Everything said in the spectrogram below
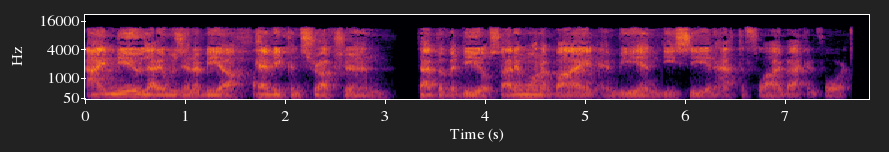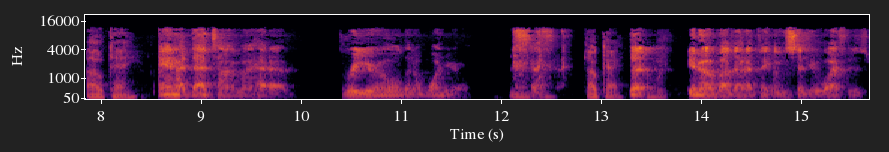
I knew that it was going to be a heavy construction type of a deal, so I didn't want to buy it and be in DC and have to fly back and forth. Okay. And at that time, I had a three-year-old and a one-year-old. Mm-hmm. okay. but you know about that. I think you said your wife is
